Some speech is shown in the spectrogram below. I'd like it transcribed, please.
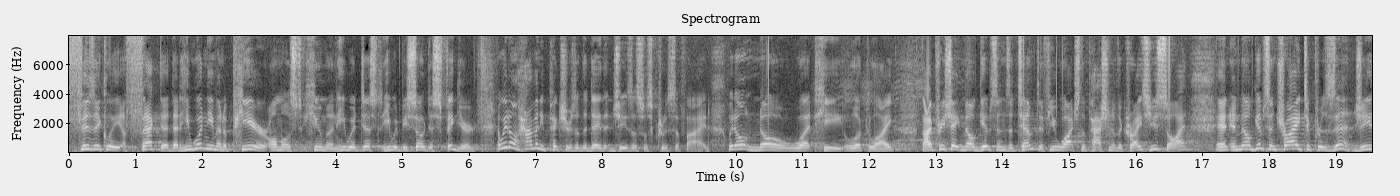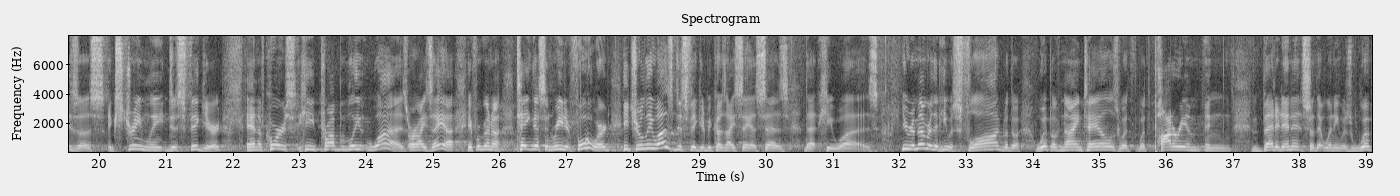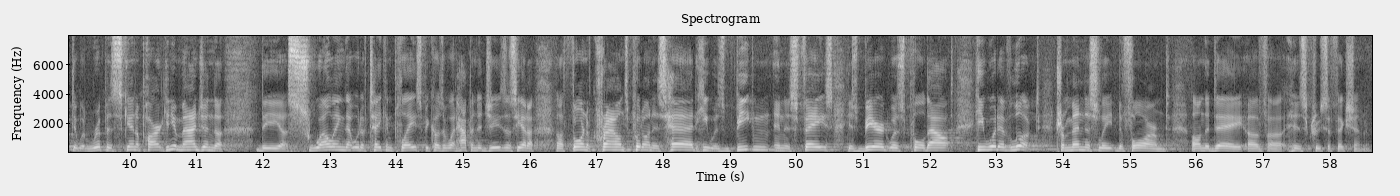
physically affected that he wouldn't even appear almost human. He would just he would be so disfigured. And we don't have any pictures of the day that Jesus was crucified. We don't know what he looked like. I appreciate Mel Gibson's attempt. If you watch The Passion of the Christ, you saw it. And, and Mel Gibson tried to present Jesus extremely disfigured. And of course, he probably was. Or Isaiah, if we're going to take this and read it forward, he truly was disfigured because Isaiah says that he was. You remember that he was flogged with a whip of nine tails with, with pottery in, in, embedded in it so that when he was whipped, it would rip his skin apart. Can you imagine the, the uh, swelling that would have taken place because of what happened to Jesus? He had a, a thorn of crowns put on his head, he was beaten in his face, his beard was pulled out. He would have looked tremendously deformed on the day of uh, his crucifixion.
